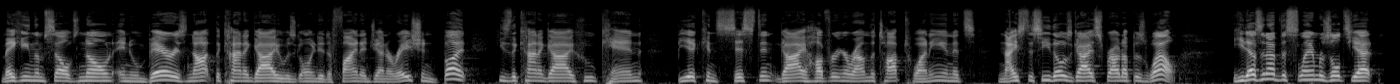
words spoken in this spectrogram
making themselves known. And Humbert is not the kind of guy who is going to define a generation, but he's the kind of guy who can be a consistent guy hovering around the top 20. And it's nice to see those guys sprout up as well. He doesn't have the slam results yet.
